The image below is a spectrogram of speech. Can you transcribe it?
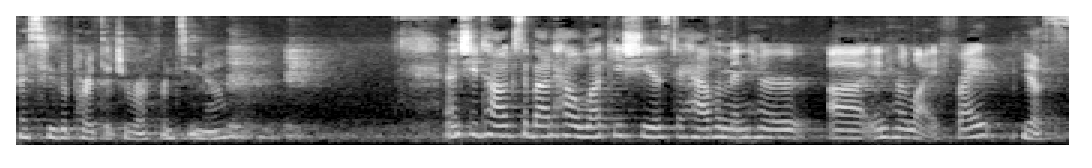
I see the part that you're referencing now. And she talks about how lucky she is to have him in her uh, in her life, right? Yes.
